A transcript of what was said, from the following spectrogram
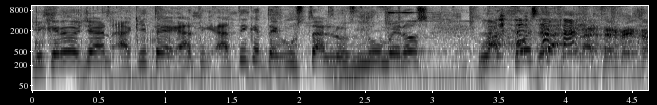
mi querido Jan, aquí te, a, ti, a ti que te gustan los números, la apuesta... La cerveza.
